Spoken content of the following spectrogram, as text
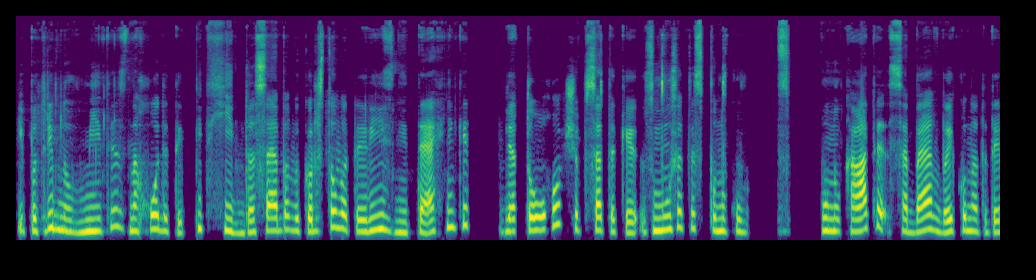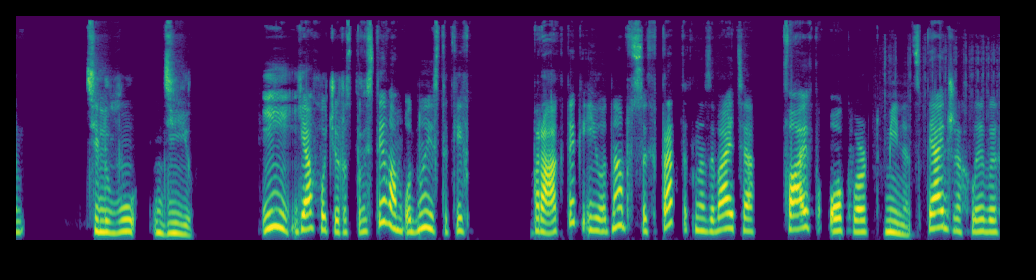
і потрібно вміти знаходити підхід до себе, використовувати різні техніки для того, щоб все-таки змусити спонукати себе виконати цільову дію. І я хочу розповісти вам одну із таких практик, і одна з цих практик називається Five Awkward Minutes 5 жахливих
